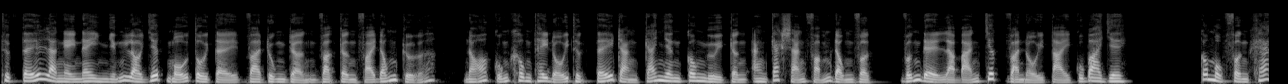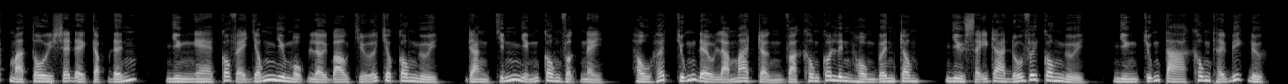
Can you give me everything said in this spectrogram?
Thực tế là ngày nay những lò giết mổ tồi tệ và rùng rợn và cần phải đóng cửa, nó cũng không thay đổi thực tế rằng cá nhân con người cần ăn các sản phẩm động vật, vấn đề là bản chất và nội tại của ba dê. Có một phần khác mà tôi sẽ đề cập đến, nhưng nghe có vẻ giống như một lời bào chữa cho con người, rằng chính những con vật này, hầu hết chúng đều là ma trận và không có linh hồn bên trong, như xảy ra đối với con người, nhưng chúng ta không thể biết được.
